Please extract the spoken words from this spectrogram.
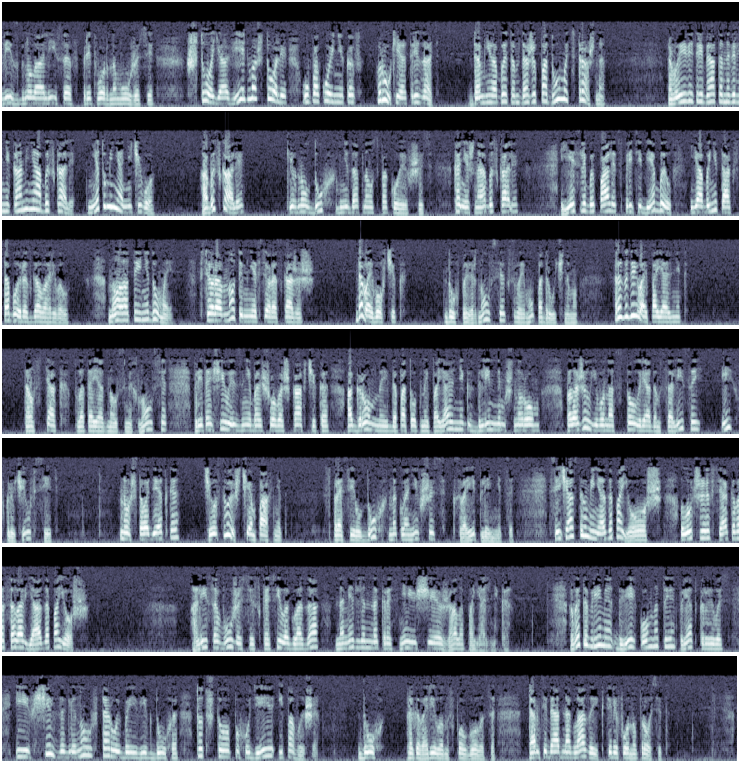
визгнула Алиса в притворном ужасе. «Что я, ведьма, что ли, у покойников руки отрезать? Да мне об этом даже подумать страшно!» «Вы ведь, ребята, наверняка меня обыскали. Нет у меня ничего». «Обыскали», — кивнул дух, внезапно успокоившись. «Конечно, обыскали. Если бы палец при тебе был, я бы не так с тобой разговаривал. Но ты не думай. Все равно ты мне все расскажешь. Давай, Вовчик. Дух повернулся к своему подручному. Разогревай паяльник. Толстяк плотоядно усмехнулся, притащил из небольшого шкафчика огромный допотопный паяльник с длинным шнуром, положил его на стол рядом с Алисой и включил в сеть. «Ну что, детка, чувствуешь, чем пахнет?» — спросил дух, наклонившись к своей пленнице. «Сейчас ты у меня запоешь, лучше всякого соловья запоешь». Алиса в ужасе скосила глаза на медленно краснеющее жало паяльника. В это время дверь комнаты приоткрылась, и в щель заглянул второй боевик духа, тот, что похудее и повыше. «Дух», — проговорил он в полголоса, — «там тебя одноглазый к телефону просит».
